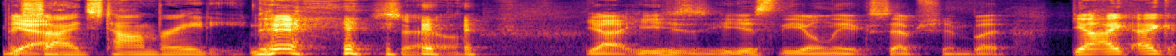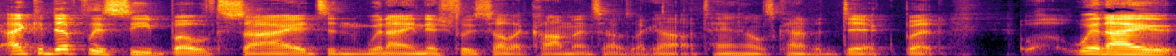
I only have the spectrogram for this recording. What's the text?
Yeah. besides Tom Brady. So- yeah, he's he is the only exception, but yeah, I, I I could definitely see both sides. And when I initially saw the comments, I was like, oh, Tannehill's kind of a dick. But when I,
